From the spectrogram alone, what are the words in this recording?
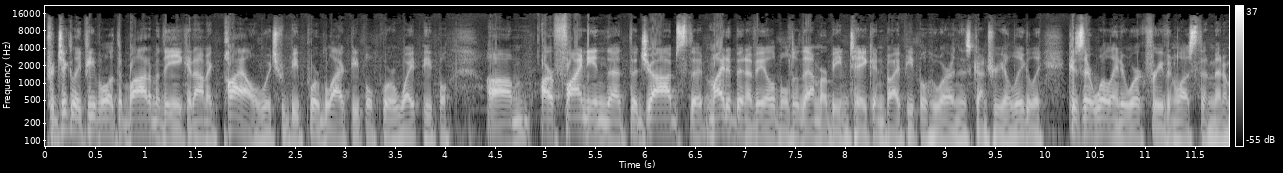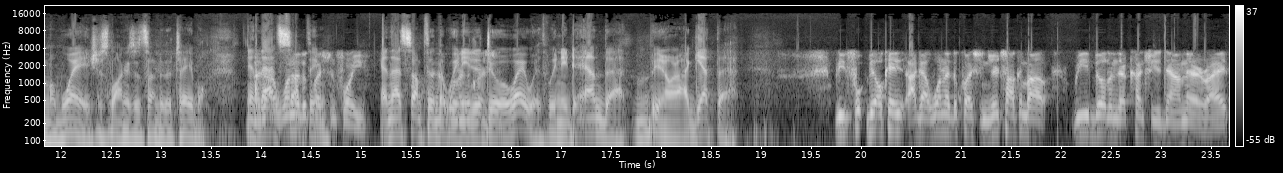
particularly people at the bottom of the economic pile, which would be poor black people, poor white people, um, are finding that the jobs that might have been available to them are being taken by people who are in this country illegally because they're willing to work for even less than minimum wage as long as it's under the table. And I that's one other question for you. And that's something that we need to do away with. We need to end that. You know, I get that. Before, okay, I got one other question. You're talking about rebuilding their countries down there, right?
